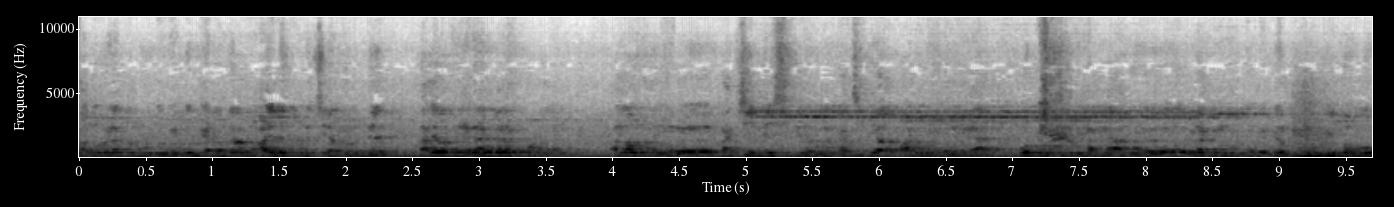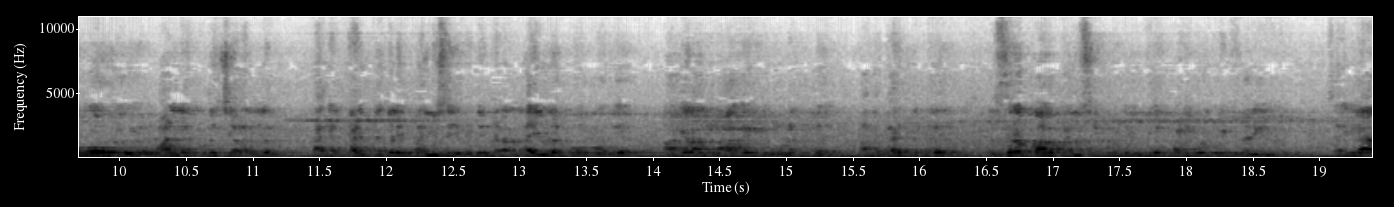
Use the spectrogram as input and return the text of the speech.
அவங்க விளக்கம் கொடுக்க வேண்டும். ஏனென்றால் மாநில துணைச்செயலர் வந்து தலைவர் நிறைய பேரை போடல. அதெல்லாம் ஒரு கட்சியை நேசிக்கிறவங்க கட்சிக்காக பாடுபடுறவங்க போட்டு வச்சிருக்காங்க அது விளக்கம் கொடுக்க வேண்டும். இப்போ ஒவ்வொரு மாநில துணைச்செயலாளர்களும் தங்கள் கருத்துக்களை பதிவு செய்ய வேண்டும். ஏன்னா லைவ்ல போகும்போது அகலாம் நாகரிகம் உணர்ந்து அந்த கருத்துக்களை சிறப்பாக பதிவு செய்ய வேண்டும். இதை பணிவோடு கேட்டு தருகிறேன் சரிங்களா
